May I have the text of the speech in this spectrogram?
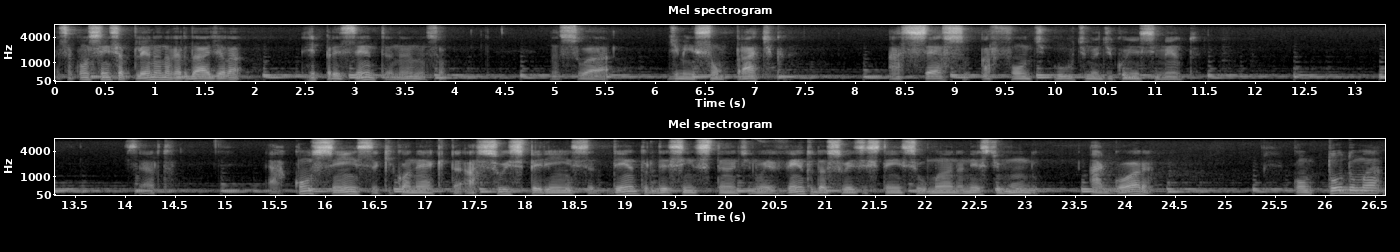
Essa consciência plena, na verdade, ela representa, né, na, sua, na sua dimensão prática, acesso à fonte última de conhecimento consciência que conecta a sua experiência dentro desse instante, no evento da sua existência humana neste mundo, agora com toda uma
